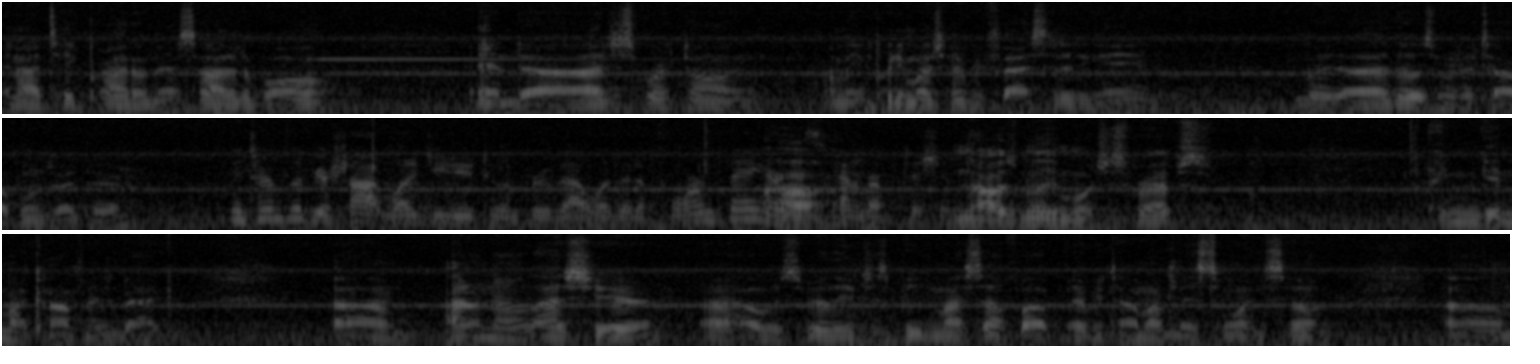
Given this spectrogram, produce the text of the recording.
and I take pride on that side of the ball. And uh, I just worked on, I mean, pretty much every facet of the game. But uh, those were the top ones right there. In terms of your shot, what did you do to improve that? Was it a form thing or Uh, just kind of repetition? No, it was really more just reps and getting my confidence back. Um, I don't know. Last year, uh, I was really just beating myself up every time I missed one. So um,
